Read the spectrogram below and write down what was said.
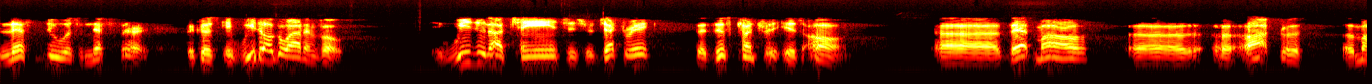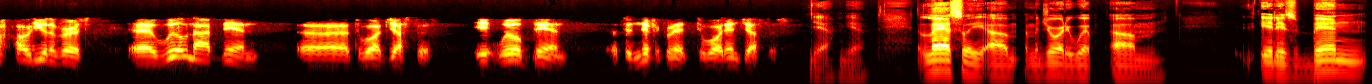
Let's do what's necessary. Because if we don't go out and vote, if we do not change the trajectory that this country is on, uh, that moral uh, uh, arc of, moral universe uh, will not bend uh, toward justice. It will bend significantly toward injustice. Yeah, yeah. Lastly, um, Majority Whip, um, it has been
